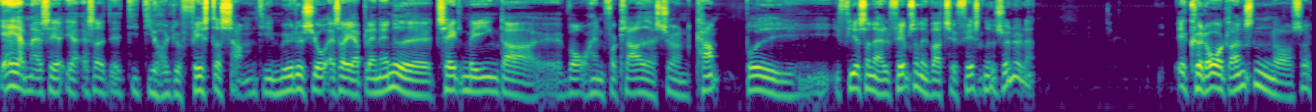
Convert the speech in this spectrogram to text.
Ja, jamen, altså, ja, altså de, de holdt jo fester sammen. De mødtes jo. Altså, jeg har blandt andet uh, talt med en, der, uh, hvor han forklarede, at Søren Kamp både i, i 80'erne og 90'erne var til fest nede i Sønderland. Jeg kørte over grænsen, og så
